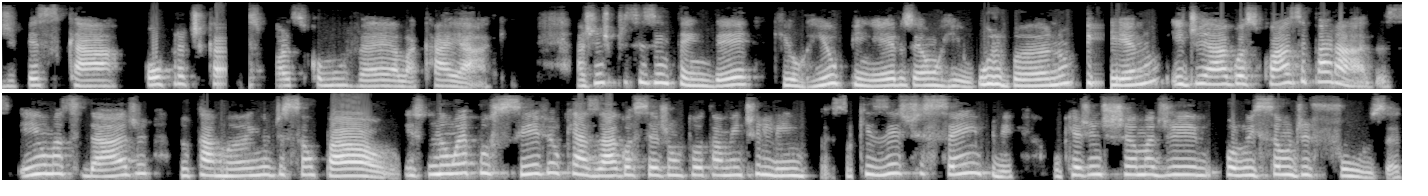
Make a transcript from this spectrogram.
de pescar ou praticar esportes como vela, caiaque. A gente precisa entender que o Rio Pinheiros é um rio urbano, pequeno e de águas quase paradas, em uma cidade do tamanho de São Paulo. Isso não é possível que as águas sejam totalmente limpas, porque existe sempre o que a gente chama de poluição difusa,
